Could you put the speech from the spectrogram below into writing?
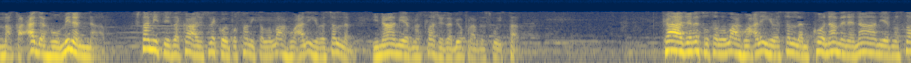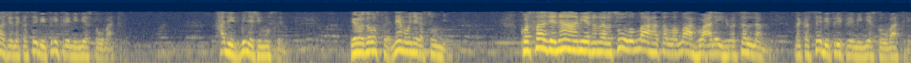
maka'adahu minan nar. Šta misliš da kažeš, rekao je poslanik sallallahu alaihi ve sellem, i namjerno slažeš da bi opravda svoj stav. Kaže Resul sallallahu alaihi ve sellem ko na mene namjerno slaže neka sebi pripremi mjesto u vatru. Hadis bilježi muslim. Jer od ostaje, nema u njega sumnje. Ko slaže namjerno na Rasulullah sallallahu alaihi ve sellem neka sebi pripremi mjesto u vatri.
